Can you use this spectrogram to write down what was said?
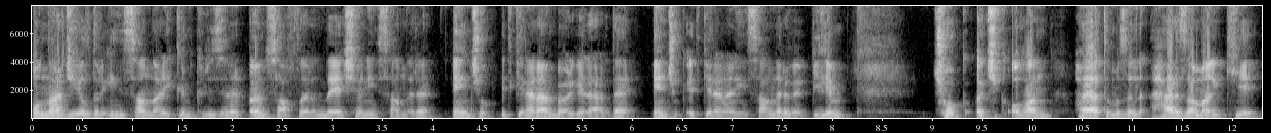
Onlarca yıldır insanlar iklim krizinin ön saflarında yaşayan insanları, en çok etkilenen bölgelerde en çok etkilenen insanları ve bilim çok açık olan hayatımızın her zamanki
